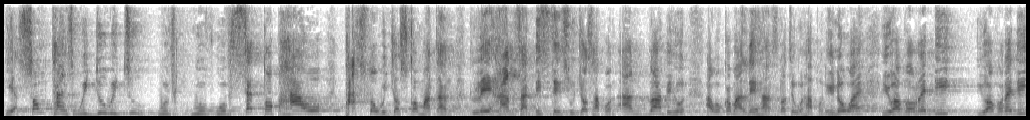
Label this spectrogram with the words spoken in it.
yeah, sometimes we do it too. We've, we've, we've set up how pastor will just come out and lay hands and these things will just happen. And lo and behold, I will come and lay hands, nothing will happen. You know why? You have already you have already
